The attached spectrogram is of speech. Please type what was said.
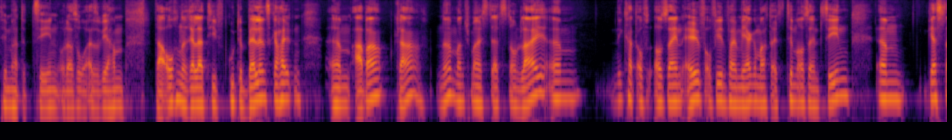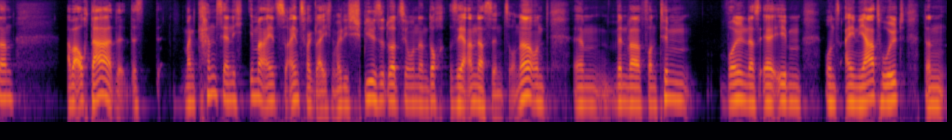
Tim hatte zehn oder so. Also wir haben da auch eine relativ gute Balance gehalten. Ähm, aber klar, ne, manchmal Stats don't lie. Ähm, Nick hat auf, aus seinen elf auf jeden Fall mehr gemacht als Tim aus seinen zehn ähm, gestern. Aber auch da, das, man kann es ja nicht immer eins zu eins vergleichen, weil die Spielsituationen dann doch sehr anders sind. So, ne? Und ähm, wenn wir von Tim wollen, dass er eben uns ein Yard holt, dann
